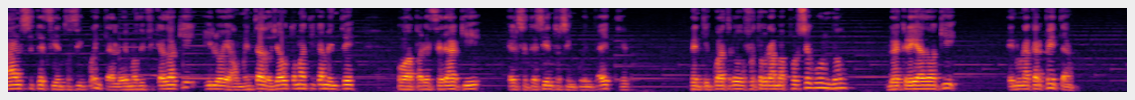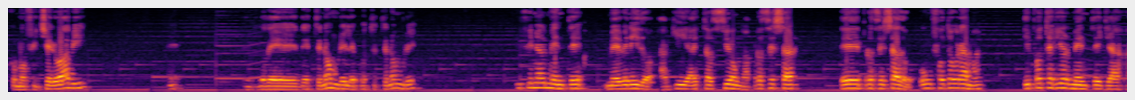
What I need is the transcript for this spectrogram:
al 750. Lo he modificado aquí y lo he aumentado ya automáticamente o aparecerá aquí el 750 este. 24 fotogramas por segundo. Lo he creado aquí en una carpeta como fichero AVI. ¿eh? De este nombre, le he puesto este nombre. Y finalmente me he venido aquí a esta opción a procesar. He procesado un fotograma y posteriormente ya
